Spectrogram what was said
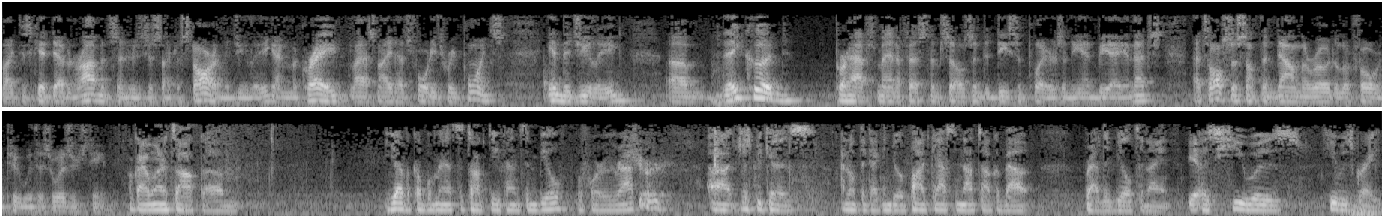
like this kid Devin Robinson, who's just like a star in the G League, and McRae last night has 43 points in the G League, um, they could perhaps manifest themselves into decent players in the NBA, and that's that's also something down the road to look forward to with this Wizards team. Okay, I want to talk. Um, you have a couple minutes to talk defense and Beal before we wrap. Sure. Uh, just because I don't think I can do a podcast and not talk about Bradley Beal tonight because yeah. he was he was great.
